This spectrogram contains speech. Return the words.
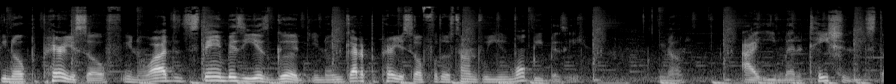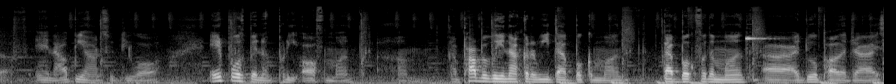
you know, prepare yourself. You know, while staying busy is good, you know, you got to prepare yourself for those times where you won't be busy. You know, i.e., meditation and stuff. And I'll be honest with you all, April's been a pretty off month. Um, I'm probably not gonna read that book a month. That book for the month. Uh, I do apologize.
